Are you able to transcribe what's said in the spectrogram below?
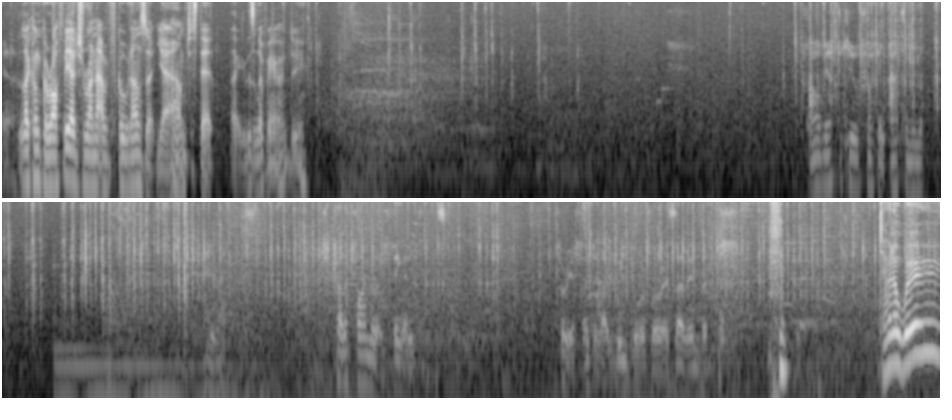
Yeah. like on Garothi, I just run out of cooldowns. So yeah, I'm just dead. Like there's nothing I can do. Oh, we have to kill fucking Attumen the. I hate that. Just trying to find the little thing I need to. It's probably a fucking like week or four or something, but Turn away.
